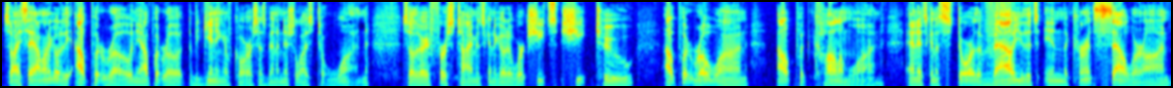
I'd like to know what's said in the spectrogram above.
So I say I want to go to the output row, and the output row at the beginning, of course, has been initialized to one. So the very first time it's going to go to worksheets sheet two, output row one, output column one, and it's going to store the value that's in the current cell we're on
